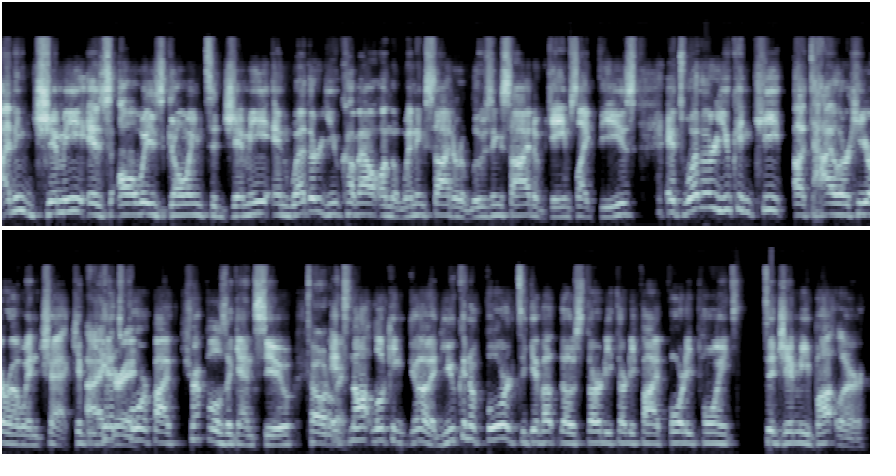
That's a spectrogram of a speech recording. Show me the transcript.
I think Jimmy is always going to Jimmy. And whether you come out on the winning side or losing side of games like these, it's whether you can keep a Tyler Herro in check. If he I hits agree. four or five triples against you, Totally. it's not looking good. You can afford to give up those 30, 35, 40 points to Jimmy Butler.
